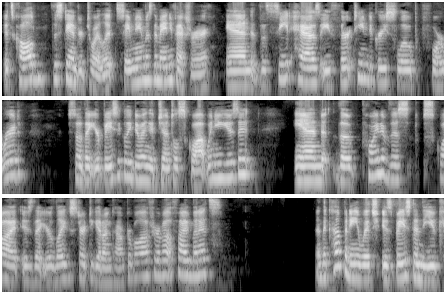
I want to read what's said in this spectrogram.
It's called the standard toilet, same name as the manufacturer, and the seat has a 13 degree slope forward so that you're basically doing a gentle squat when you use it. And the point of this squat is that your legs start to get uncomfortable after about five minutes. And the company, which is based in the UK,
